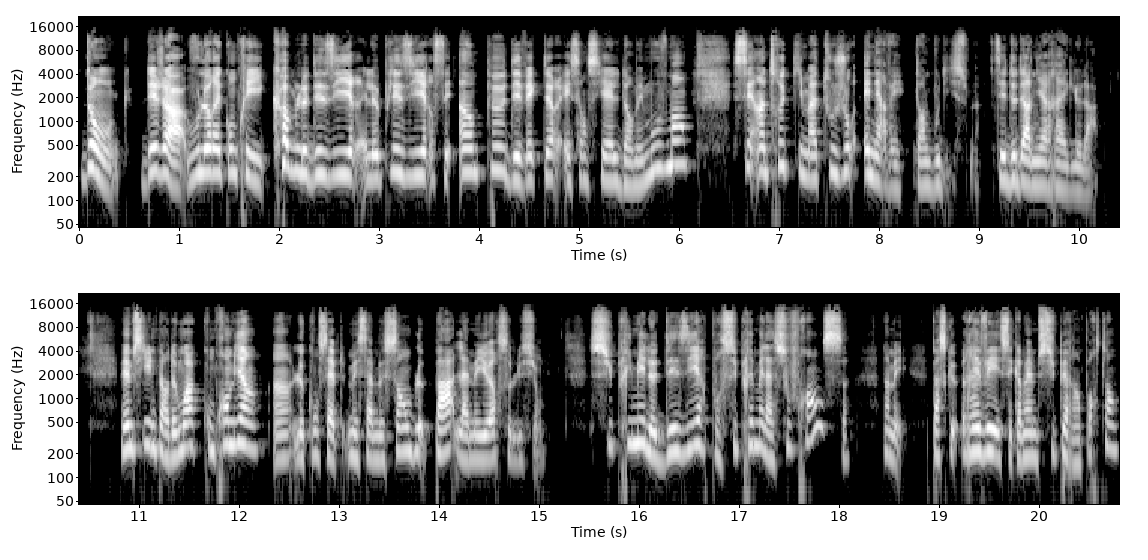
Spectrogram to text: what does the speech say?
Donc, déjà, vous l'aurez compris, comme le désir et le plaisir, c'est un peu des vecteurs essentiels dans mes mouvements, c'est un truc qui m'a toujours énervé dans le bouddhisme, ces deux dernières règles-là. Même si une part de moi comprend bien hein, le concept, mais ça me semble pas la meilleure solution. Supprimer le désir pour supprimer la souffrance? Non mais parce que rêver, c'est quand même super important.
